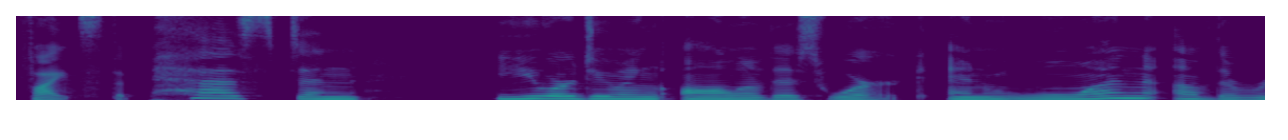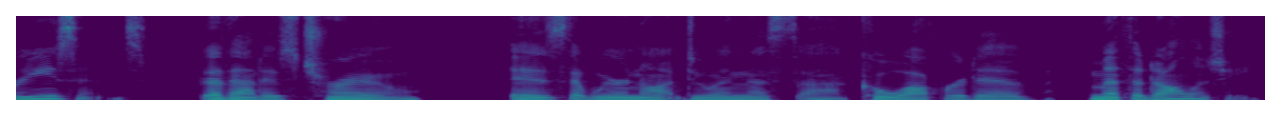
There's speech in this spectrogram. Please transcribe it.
fights the pest, and you are doing all of this work. And one of the reasons that that is true is that we're not doing this uh, cooperative methodology.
